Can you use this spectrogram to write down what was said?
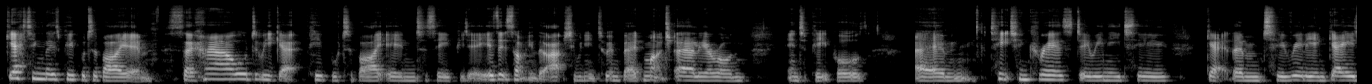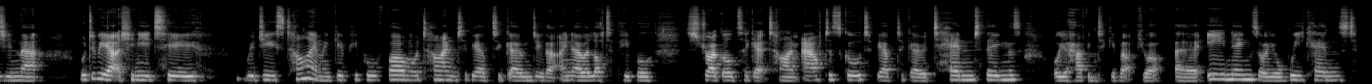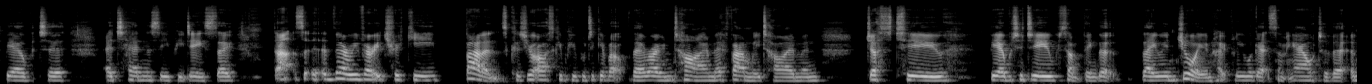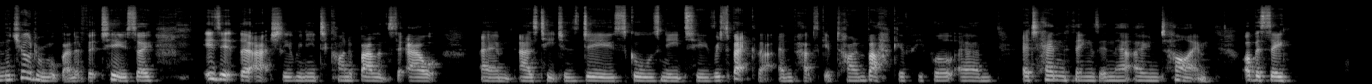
getting those people to buy in. So, how do we get people to buy into CPD? Is it something that actually we need to embed much earlier on into people's um, teaching careers? Do we need to get them to really engage in that? Or do we actually need to reduce time and give people far more time to be able to go and do that. I know a lot of people struggle to get time out of school to be able to go attend things, or you're having to give up your uh, evenings or your weekends to be able to attend the CPD. So that's a very, very tricky balance because you're asking people to give up their own time, their family time, and just to be able to do something that they enjoy and hopefully we'll get something out of it and the children will benefit too so is it that actually we need to kind of balance it out um, as teachers do, schools need to respect that and perhaps give time back if people um, attend things in their own time. Obviously,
